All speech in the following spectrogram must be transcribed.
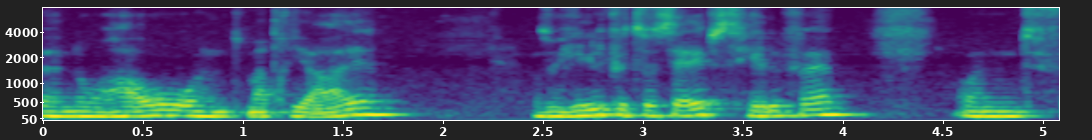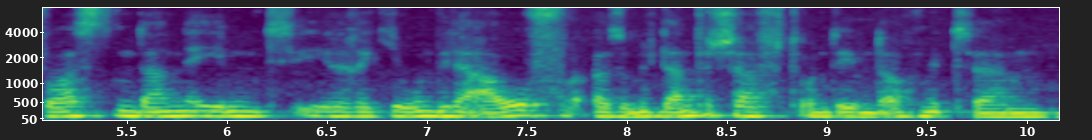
äh, Know-how und Material, also Hilfe zur Selbsthilfe und forsten dann eben ihre Region wieder auf, also mit Landwirtschaft und eben auch mit, ähm,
